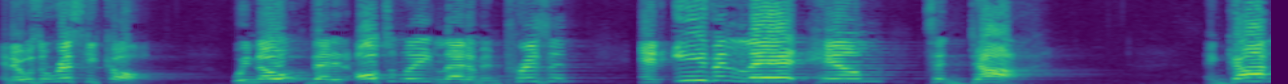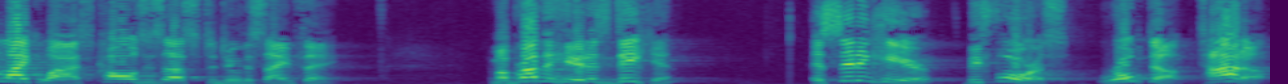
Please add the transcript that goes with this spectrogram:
And it was a risky call. We know that it ultimately led him in prison and even led him to die. And God likewise causes us to do the same thing. My brother here, this deacon, is sitting here before us, roped up, tied up,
